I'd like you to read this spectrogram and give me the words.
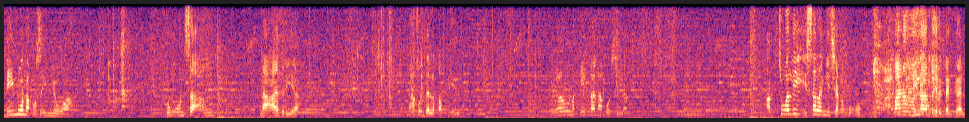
I-demo na ko sa inyo ah. Kung unsa ang naadriya. Na ako'y dala papel. Pero nakita na ko sila. Actually, isa lang yun siya kabuok. Paano Dili masabi? dagan.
